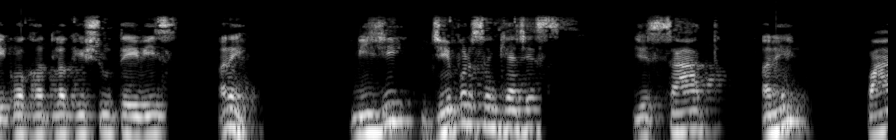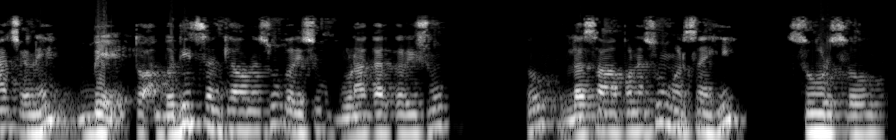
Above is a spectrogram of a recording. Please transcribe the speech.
એક વખત લખીશું ત્રેવીસ અને બીજી જે પણ સંખ્યા છે, જે સાત અને પાંચ અને બે, તો આ બધી જ સંખ્યાઓને શું કરીશું? ગુણાકાર કરીશું. તો લસા આપણને શું મળશે અહીં? સોળસો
